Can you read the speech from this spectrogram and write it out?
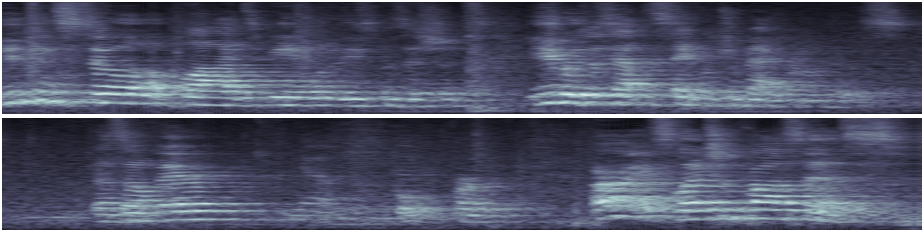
you can still apply to be in one of these positions. You would just have to state what your background is. That sound fair? Yeah. Cool, perfect. All right, selection process.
